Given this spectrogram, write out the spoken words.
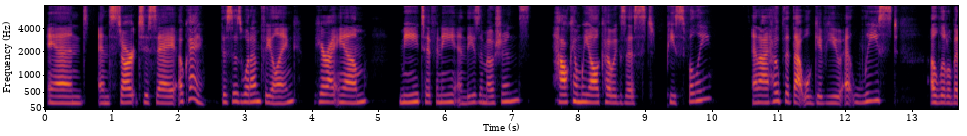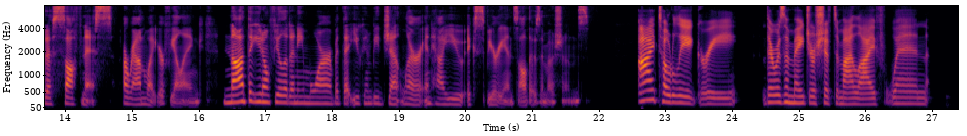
and and start to say, okay, this is what I'm feeling. Here I am, me, Tiffany, and these emotions. How can we all coexist peacefully? And I hope that that will give you at least a little bit of softness around what you're feeling. Not that you don't feel it anymore, but that you can be gentler in how you experience all those emotions. I totally agree. There was a major shift in my life when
